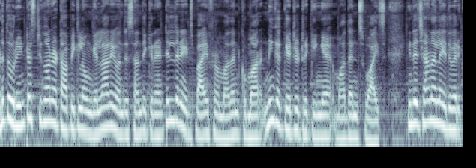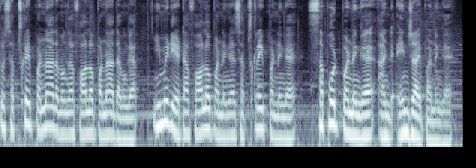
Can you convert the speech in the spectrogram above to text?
அடுத்த ஒரு இன்ட்ரெஸ்டிங்கான டாப்பிக்கில் உங்கள் எல்லாரையும் வந்து சந்திக்கிறேன். Till then it's bye from Madhan Kumar நீங்கள் கேட்டுட்டு இருக்கீங்க மதன்ஸ் வாய்ஸ் இந்த சேனலை இது வரைக்கும் சப்ஸ்கிரைப் பண்ணாதவங்க ஃபாலோ பண்ணாதவங்க இமீடியட்டாக ஃபாலோ பண்ணுங்கள் சப்ஸ்கிரைப் பண்ணுங்கள் சப்போர்ட் பண்ணுங்கள் அண்ட் என்ஜாய் பண்ணுங்கள்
